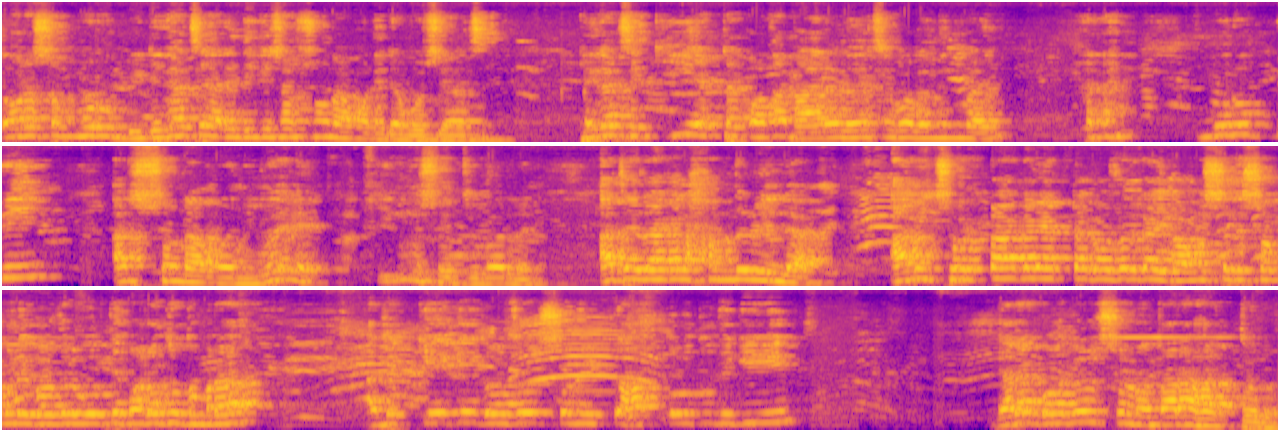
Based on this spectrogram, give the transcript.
তোমরা সব মুরব্বী, ঠিক আছে? আর এদিকে সব সোনামণিরা বসে আছে। ঠিক আছে? কি একটা কথা ভাইরাল হয়েছে বলো দিন ভাই। মুরব্বী আর সোনামণি, বুঝলে? কিগুলো সহ্য করবেন আচ্ছা দেখ, আলহামদুলিল্লাহ। আমি ছোট্ট আকারে একটা গজল গাইবো আমার সাথে সকলে গজল বলতে পারো তো তোমরা? আচ্ছা কে কে গজল শোনো? একটু হাত তোলো তো দেখি। যারা গজল শোনো, তারা হাত তোলো।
